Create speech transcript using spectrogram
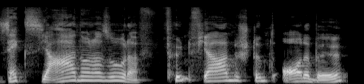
sechs Jahren oder so oder fünf Jahren bestimmt Audible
